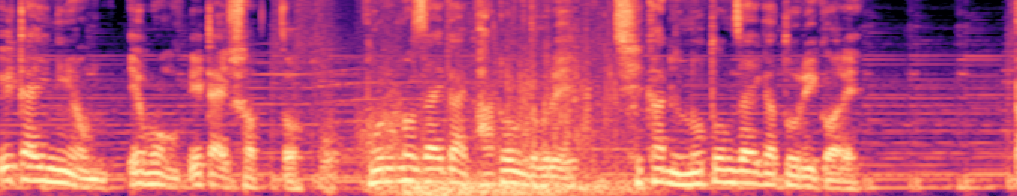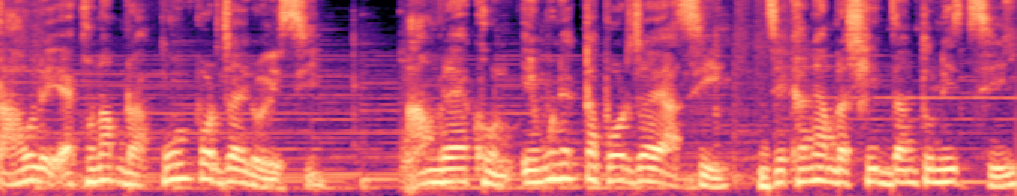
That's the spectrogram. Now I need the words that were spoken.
এটাই নিয়ম এবং এটাই সত্য। পুরনো জায়গায় ফাটল ধরে সেখানে নতুন জায়গা তৈরি করে। তাহলে এখন আমরা কোন পর্যায়ে রয়েছি? আমরা এখন এমন একটা পর্যায়ে আছি যেখানে আমরা সিদ্ধান্ত নিচ্ছি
